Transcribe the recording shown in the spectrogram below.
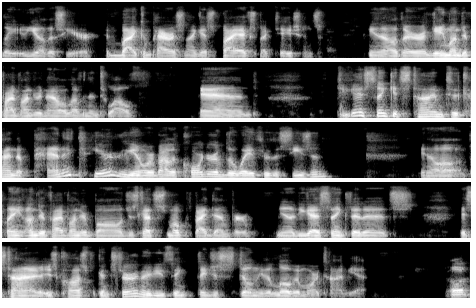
you know, this year by comparison, I guess by expectations. You know, they're a game under 500 now, 11 and 12. And do you guys think it's time to kind of panic here? You know, we're about a quarter of the way through the season. You know, playing under 500 ball just got smoked by Denver. You know, do you guys think that it's it's time is cause for concern, or do you think they just still need a little bit more time yet? Oh,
